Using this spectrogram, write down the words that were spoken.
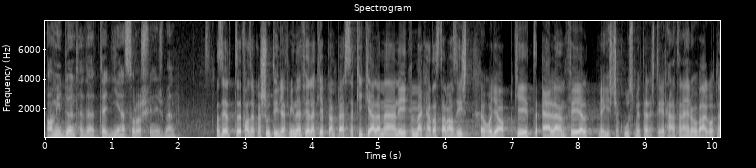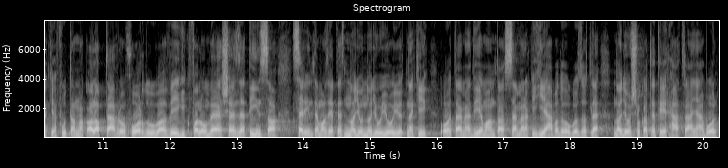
ami dönthetett egy ilyen szoros finisben? Azért Fazekas rutinját mindenféleképpen persze ki kell emelni, meg hát aztán az is, hogy a két ellenfél mégiscsak 20 méteres térhátrányról vágott neki a futamnak. Alaptávról fordulva, végig falon versenyzett Insza, szerintem azért ez nagyon-nagyon jól jött neki Oltámer Diamanttal szemben, aki hiába dolgozott le, nagyon sokat a térhátrányából,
